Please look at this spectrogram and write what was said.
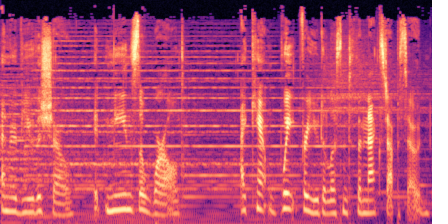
and review the show, it means the world. I can't wait for you to listen to the next episode.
